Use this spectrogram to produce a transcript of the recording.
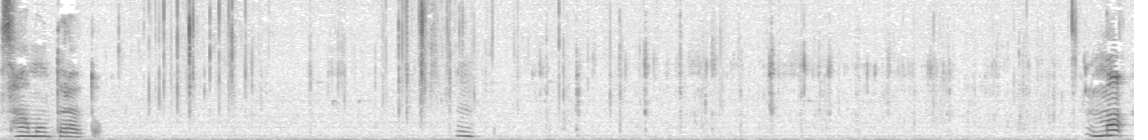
サーモントラウト。うん。うまっ。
